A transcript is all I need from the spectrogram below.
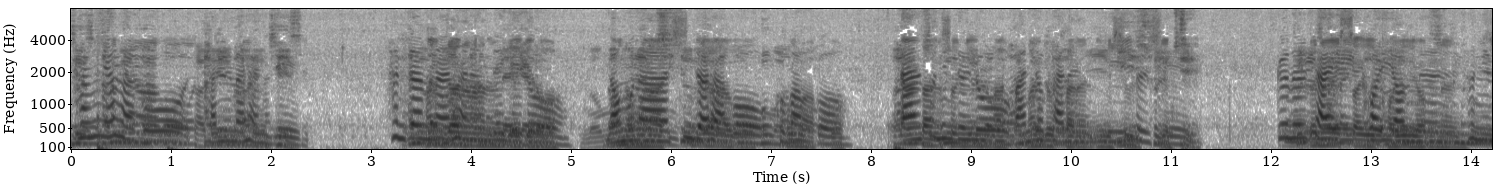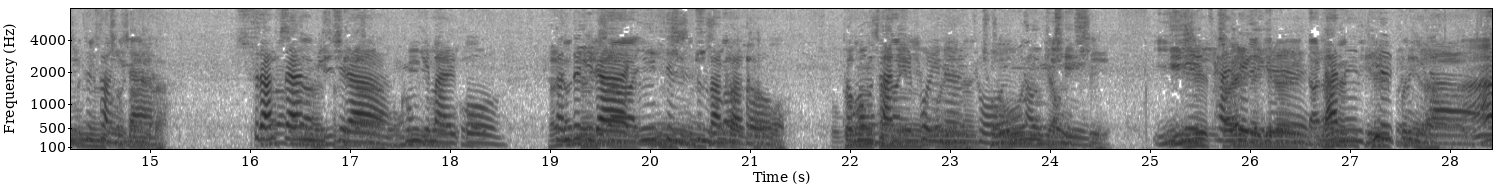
상냥하고 다닐만한 집 한 잔만 하는 내게도 너무나 친절하고 고맙고 딴 손님들도 만족하는 이 술집. 끊을 사이 거의 없는 손님 투성이다. 수락산 밑이라 공기 말고 변들이라 인심 순박하고 도봉산이 보이는 좋은 경치 이집잘 되기를 나는 빌 뿐이다.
